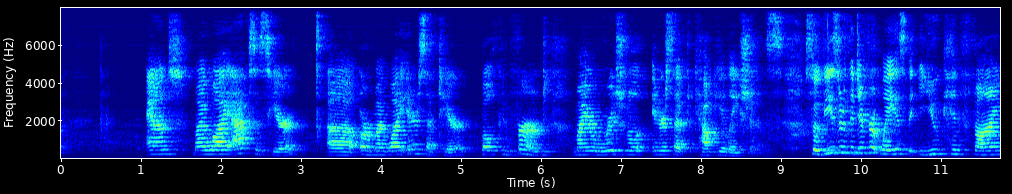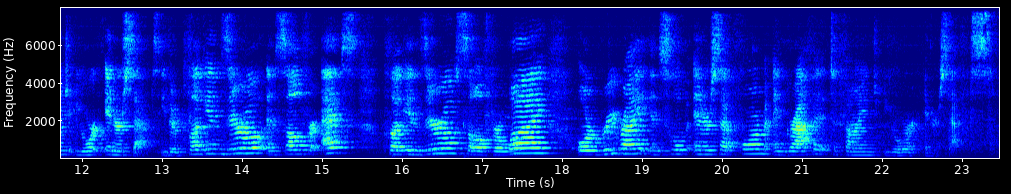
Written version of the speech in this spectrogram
and my y-axis here, uh, or my y-intercept here, both confirmed my original intercept calculations. So these are the different ways that you can find your intercepts. Either plug in 0 and solve for x, plug in 0, solve for y, or rewrite in slope intercept form and graph it to find your intercepts.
